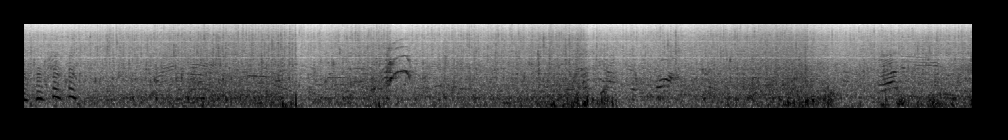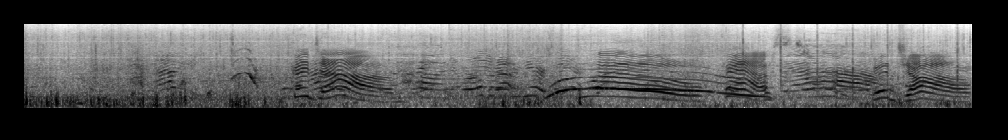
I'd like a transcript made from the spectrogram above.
Good job. Whoa, fast. Good job.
